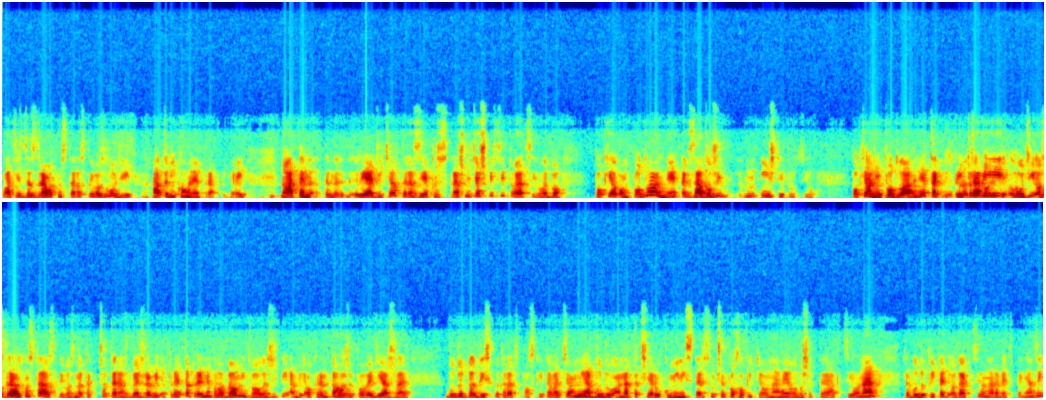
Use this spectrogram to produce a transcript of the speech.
platiť za zdravotnú starostlivosť ľudí, uh-huh. ale to nikoho netrápi. Hej? Uh-huh. No a ten, ten riaditeľ teraz je akože strašne ťažkej situácii, lebo pokiaľ on podľahne, tak zadlží inštitúciu. Pokiaľ nepodľahne, tak je pripraví ľudí o mhm. zdravotnú starostlivosť. No tak čo teraz budeš robiť? A preto pre mňa bolo veľmi dôležité, aby okrem toho, že povedia, že budú to diskutovať s poskytovateľmi a budú a natočia ruku ministerstvu, čo je pochopiteľné, hej, lebo však to je akcionár, že budú pýtať od akcionára viac peňazí,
